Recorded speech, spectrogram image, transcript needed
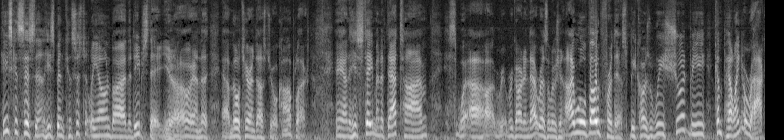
he's consistent. He's been consistently owned by the deep state, you Yeah. know, and the uh, military industrial complex. And his statement at that time uh, regarding that resolution, I will vote for this because we should be compelling Iraq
